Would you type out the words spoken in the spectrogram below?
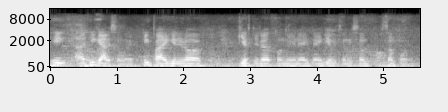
He uh, he got it somewhere. He probably get it all gifted up for me and everything, give it to me some some point.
